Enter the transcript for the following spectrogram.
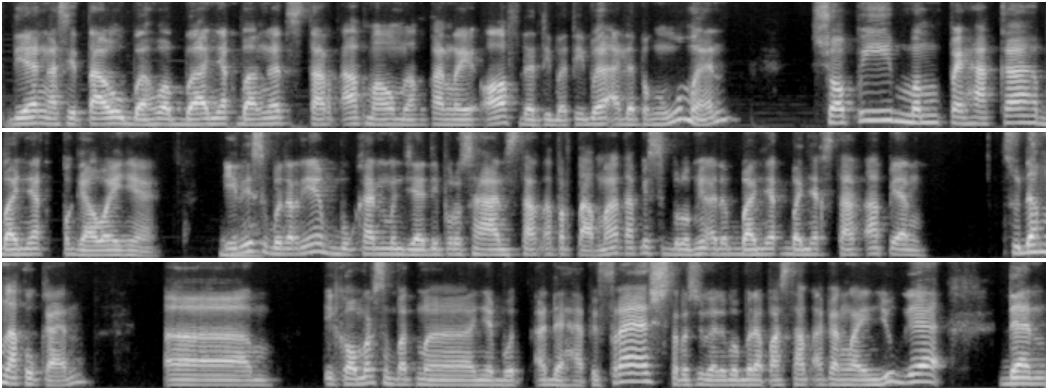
dia ngasih tahu bahwa banyak banget startup mau melakukan layoff dan tiba-tiba ada pengumuman Shopee mem-PHK banyak pegawainya ini iya. sebenarnya bukan menjadi perusahaan startup pertama tapi sebelumnya ada banyak-banyak startup yang sudah melakukan um, e-commerce sempat menyebut ada Happy Fresh terus juga ada beberapa startup yang lain juga dan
